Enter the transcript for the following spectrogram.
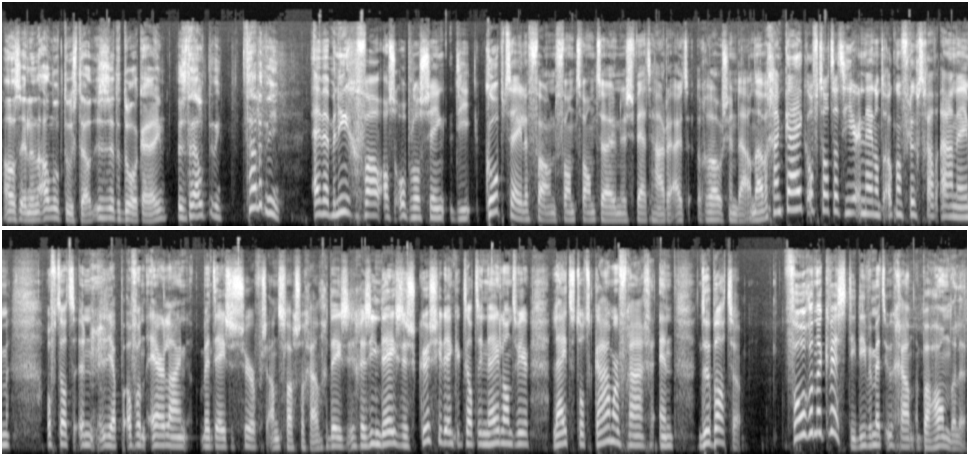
als in een ander toestel. Dus ze zitten door elkaar heen. Dus het helpt niet. Het helpt niet. En we hebben in ieder geval als oplossing die koptelefoon van Twan Teunis, wethouder uit Roosendaal. Nou, we gaan kijken of dat, dat hier in Nederland ook een vlucht gaat aannemen. Of dat een, ja, of een airline met deze service aan de slag zal gaan. Gezien deze discussie denk ik dat in Nederland weer leidt tot kamervragen en debatten. Volgende kwestie die we met u gaan behandelen.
